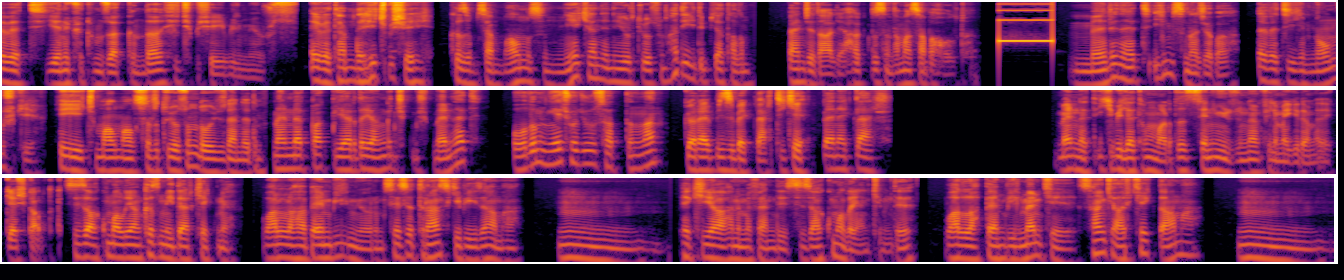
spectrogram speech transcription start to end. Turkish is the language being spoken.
Evet, yeni kötümüz hakkında hiçbir şey bilmiyoruz. Evet hem de hiçbir şey. Kızım sen mal mısın? Niye kendini yırtıyorsun? Hadi gidip yatalım. Bence de Ali haklısın ama sabah oldu. Merinet iyi misin acaba? Evet iyiyim ne olmuş ki? Hiç mal mal sırıtıyorsun da o yüzden dedim. Merinet bak bir yerde yangın çıkmış. Merinet oğlum niye çocuğu sattın lan? Görev bizi bekler Tiki. Benekler. Merinet iki biletim vardı. Senin yüzünden filme gidemedik. Geç kaldık. Sizi akumalıyan kız mıydı erkek mi? Vallahi ben bilmiyorum. Sesi trans gibiydi ama. Hmm. Peki ya hanımefendi sizi akumalayan kimdi? Vallahi ben bilmem ki. Sanki erkekti ama. Hmm.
